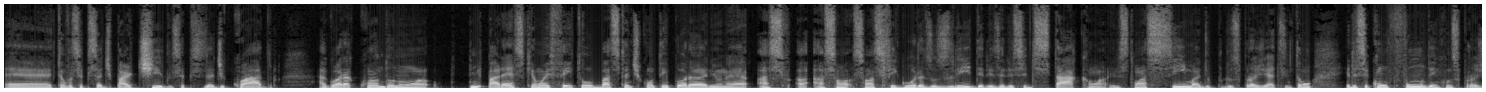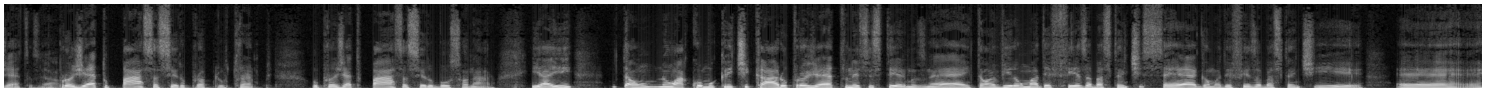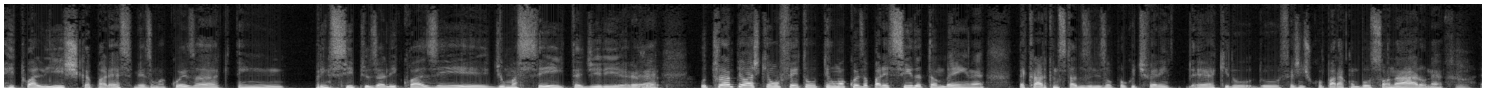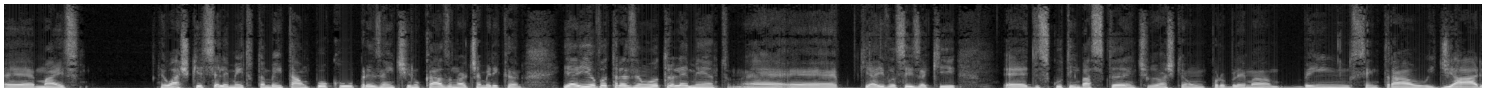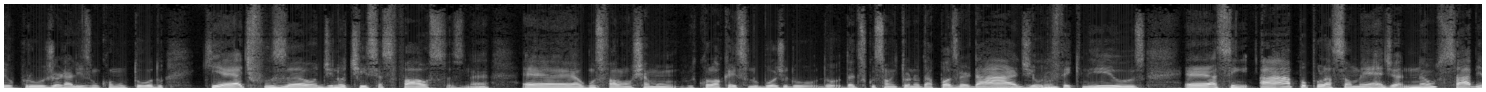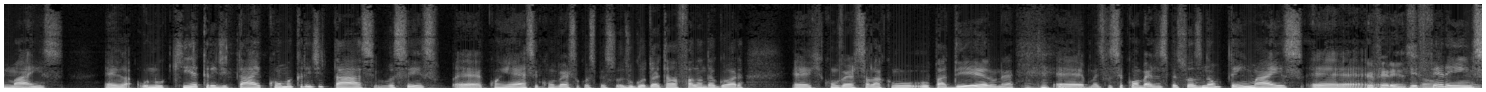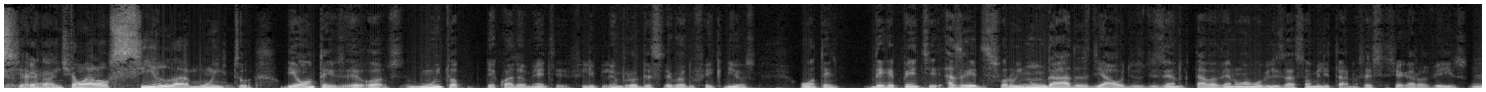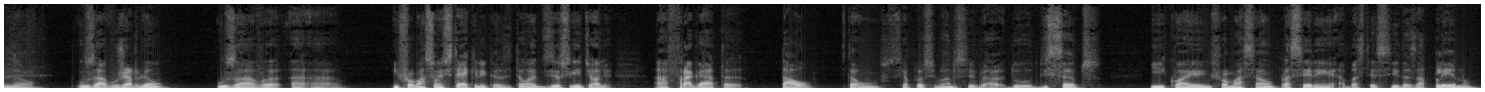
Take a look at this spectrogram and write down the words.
É, então você precisa de partido, você precisa de quadro. Agora, quando não, me parece que é um efeito bastante contemporâneo, né? As, as, são, são, as figuras, os líderes, eles se destacam, eles estão acima dos projetos, então eles se confundem com os projetos. O projeto passa a ser o próprio Trump, o projeto passa a ser o Bolsonaro. E aí, então, não há como criticar o projeto nesses termos, né? Então vira uma defesa bastante cega, uma defesa bastante é, ritualística, parece mesmo uma coisa que tem princípios ali quase de uma seita, diria, né? O Trump, eu acho que é um feito, tem uma coisa parecida também, né? É claro que nos Estados Unidos é um pouco diferente é, aqui no, do, se a gente comparar com o Bolsonaro, né? É, mas eu acho que esse elemento também está um pouco presente no caso norte-americano. E aí eu vou trazer um outro elemento, né? É, que aí vocês aqui é, discutem bastante. Eu acho que é um problema bem central e diário para o jornalismo como um todo, que é a difusão de notícias falsas, né? É, alguns falam, chamam, coloca isso no bojo do, do da discussão em torno da pós-verdade uhum. ou do uhum. fake news. É, assim, a população média não sabe mais é, no que acreditar e como acreditar. Se vocês é, conhecem, conversam com as pessoas, o Godoy estava falando agora é, que conversa lá com o, o padeiro, né? É, mas você conversa, as pessoas não têm mais é, referência. referência é né? Então ela oscila muito. E ontem, eu, muito adequadamente, Felipe lembrou desse negócio do fake news, ontem, de repente, as redes foram inundadas de áudios dizendo que estava havendo uma mobilização militar. Não sei se vocês chegaram a ver isso. Não. Usava o jargão, usava a, a informações técnicas. Então, a dizer o seguinte, olha, a fragata tal estão se aproximando -se do, de Santos e com a informação para serem abastecidas a pleno,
